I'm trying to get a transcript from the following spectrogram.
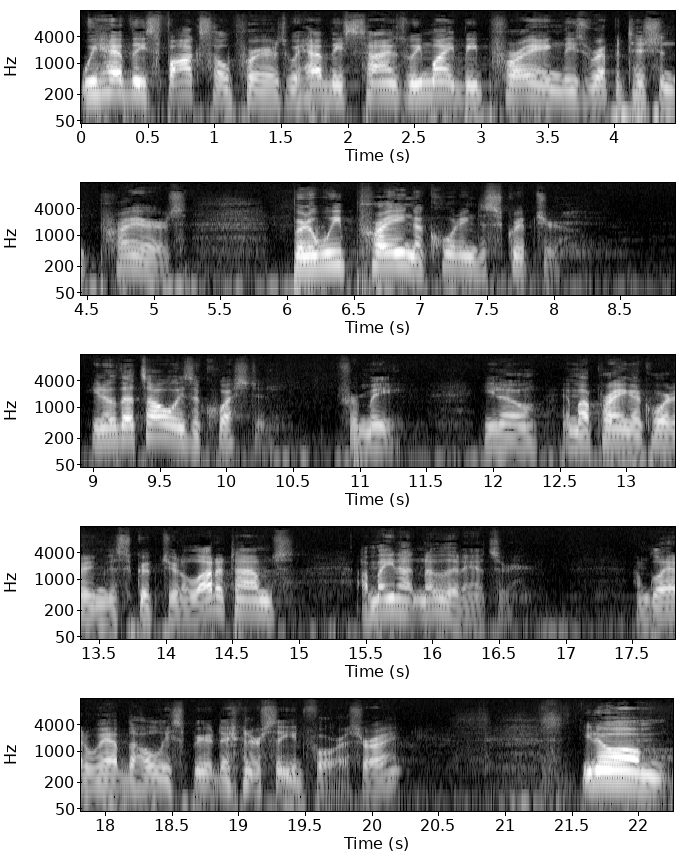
we have these foxhole prayers. We have these times we might be praying, these repetition prayers. But are we praying according to Scripture? You know, that's always a question for me. You know, am I praying according to Scripture? And a lot of times I may not know that answer. I'm glad we have the Holy Spirit to intercede for us, right? You know, um,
